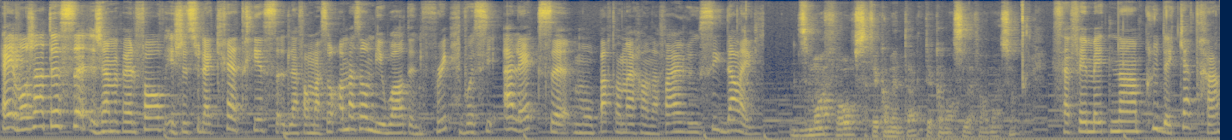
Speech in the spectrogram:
Hey, bonjour à tous, je m'appelle Fauve et je suis la créatrice de la formation Amazon Be Wild and Free. Voici Alex, mon partenaire en affaires et aussi dans la vie. Dis-moi, Fauve, ça fait combien de temps que tu as commencé la formation? Ça fait maintenant plus de 4 ans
